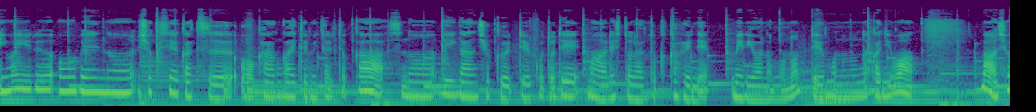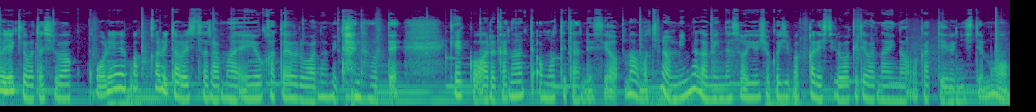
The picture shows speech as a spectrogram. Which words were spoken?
いわゆる欧米の食生活を考えてみたりとかそのヴィーガン食っていうことで、まあ、レストランとかカフェで見るようなものっていうものの中にはまあ正直私はこればっかり食べてたらまあ栄養偏るわなみたいなのって 結構あるかなって思ってたんですよ。まあもちろんみんながみんなそういう食事ばっかりしてるわけではないのは分かっているにしても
